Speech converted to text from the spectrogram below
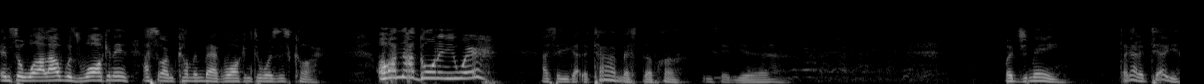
And so while I was walking in, I saw him coming back, walking towards his car. Oh, I'm not going anywhere. I said, You got the time messed up, huh? He said, Yeah. But Jermaine, I got to tell you,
